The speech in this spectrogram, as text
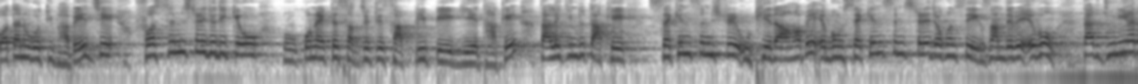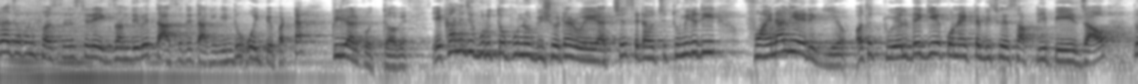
গতানুগতিকভাবে যে ফার্স্ট সেমিস্টারে যদি কেউ কোনো একটা সাবজেক্টে সাপ্লি পেয়ে গিয়ে থাকে, তাহলে কিন্তু তাকে সেকেন্ড সেমিস্টারে উঠিয়ে দেওয়া হবে এবং সেকেন্ড সেমিস্টারে যখন সে এক্সাম দেবে এবং তার জুনিয়ররা যখন ফার্স্ট সেমিস্টারে এক্সাম দেবে, তার সাথে তাকে কিন্তু ওই পেপারটা ক্লিয়ার করতে হবে। এখানে যে গুরুত্বপূর্ণ বিষয়টা রয়ে যাচ্ছে, সেটা হচ্ছে তুমি যদি ফাইনাল ইয়ারে গিয়ে, অর্থাৎ টুয়েলভে গিয়ে কোনো একটা বিষয়ে সাপ্লি পেয়ে যাও, তো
